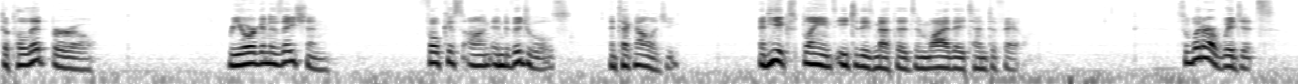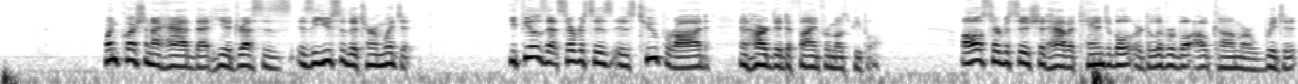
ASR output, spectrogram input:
the Politburo, reorganization, focus on individuals, and technology. And he explains each of these methods and why they tend to fail. So, what are widgets? One question I had that he addresses is the use of the term widget. He feels that services is too broad and hard to define for most people. All services should have a tangible or deliverable outcome or widget,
